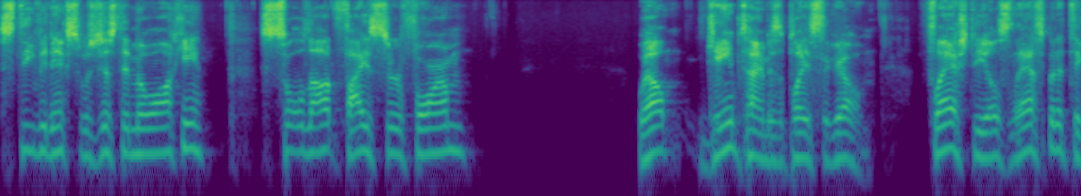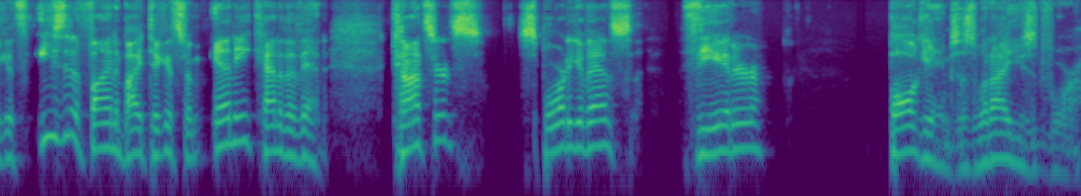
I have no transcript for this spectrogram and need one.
Stevie Nicks was just in Milwaukee, sold out Fiserv Forum. Well, game time is a place to go. Flash deals, last minute tickets, easy to find and buy tickets from any kind of event. Concerts, sporting events, theater, ball games is what I use it for.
